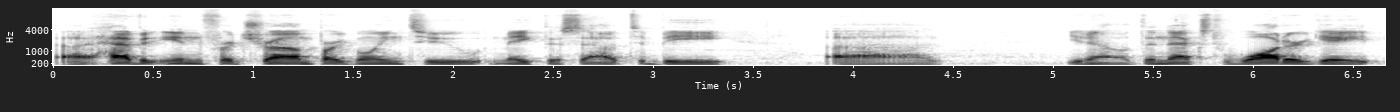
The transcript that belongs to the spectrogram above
uh, have it in for Trump are going to make this out to be, uh, you know, the next Watergate.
